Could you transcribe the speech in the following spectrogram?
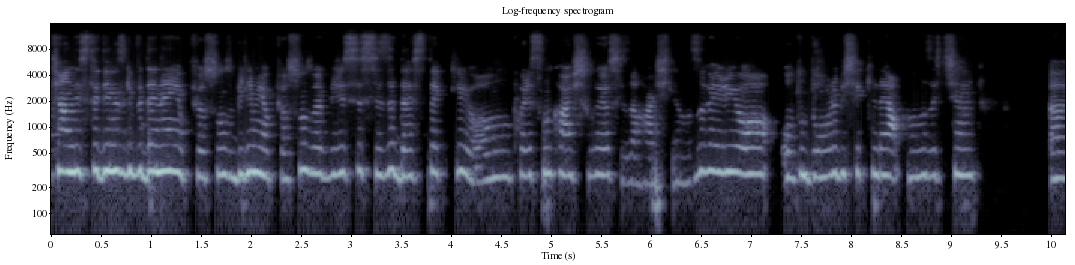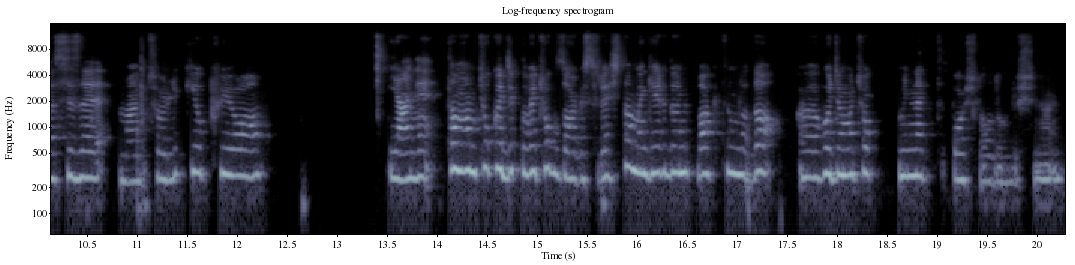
kendi istediğiniz gibi deney yapıyorsunuz, bilim yapıyorsunuz ve birisi sizi destekliyor. Onun parasını karşılıyor, size harçlığınızı veriyor. Onu doğru bir şekilde yapmanız için size mentörlük yapıyor. Yani tamam çok acıklı ve çok zor bir süreçti ama geri dönüp baktığımda da hocama çok minnet borçlu olduğumu düşünüyorum.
